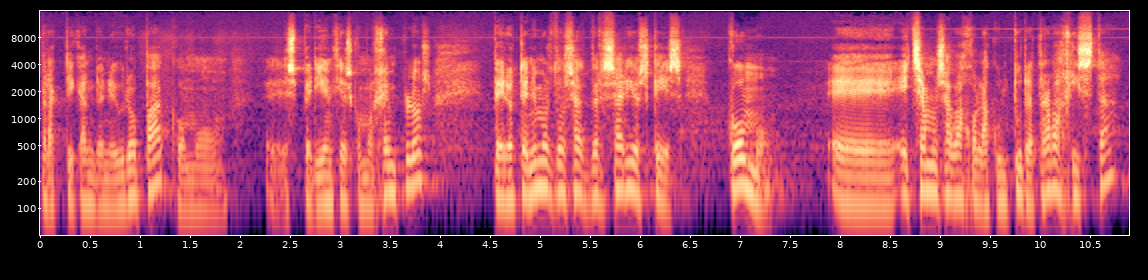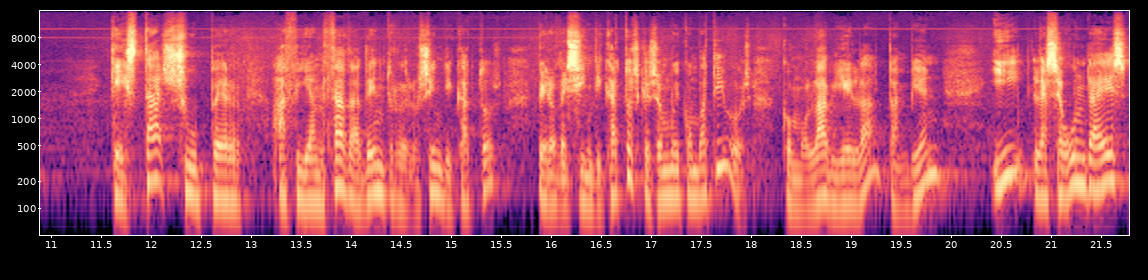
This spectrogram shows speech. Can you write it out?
practicando en Europa como experiencias, como ejemplos, pero tenemos dos adversarios que es cómo echamos abajo la cultura trabajista, que está súper afianzada dentro de los sindicatos, pero de sindicatos que son muy combativos, como la Biela también. Y la segunda es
